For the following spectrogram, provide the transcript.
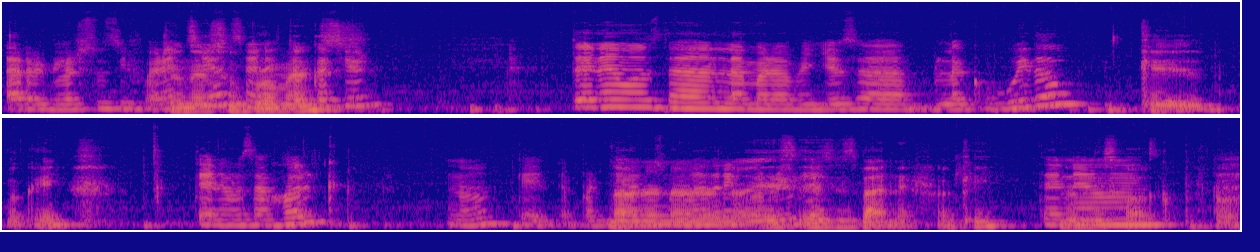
arreglar sus diferencias su en esta bromance. ocasión. Tenemos a la maravillosa Black Widow. Que, ok. Tenemos a Hulk, ¿no? Que te No, no, su no, no, madre no, es, horrible. ese es Banner, ¿ok? Tenemos, No es Hulk, por favor.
